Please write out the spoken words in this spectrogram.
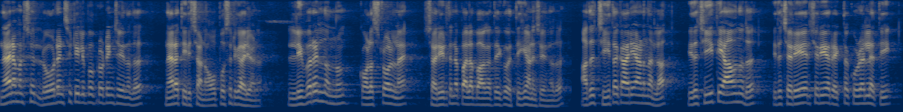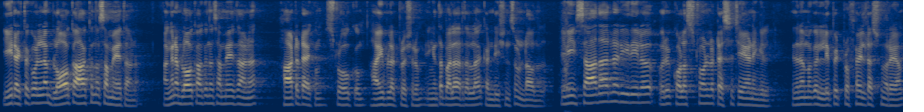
നേരെ മറിച്ച് ലോ ഡെൻസിറ്റി ലിപ്പോ പ്രോട്ടീൻ ചെയ്യുന്നത് നേരെ തിരിച്ചാണ് ഓപ്പോസിറ്റ് കാര്യമാണ്. ലിവറിൽ നിന്നും കൊളസ്ട്രോളിനെ ശരീരത്തിന്റെ പല ഭാഗത്തേക്കും എത്തിക്കുകയാണ് ചെയ്യുന്നത്. അത് ചീത്ത കാര്യമാണെന്നല്ല ഇത് ചീത്തയാവുന്നത് ഇത് ചെറിയ ചെറിയ രക്തക്കുഴലിലെത്തി ഈ രക്തക്കുഴലിനെ ബ്ലോക്ക് ആക്കുന്ന സമയത്താണ്. അങ്ങനെ ബ്ലോക്ക് ആക്കുന്ന സമയത്താണ് ഹാർട്ട് അറ്റാക്കും സ്ട്രോക്കും ഹൈ ബ്ലഡ് പ്രഷറും ഇങ്ങനത്തെ പലതരത്തിലുള്ള കണ്ടീഷൻസും ഉണ്ടാകുന്നത് ഇനി സാധാരണ രീതിയിൽ ഒരു കൊളസ്ട്രോളിന്റെ ടെസ്റ്റ് ചെയ്യുകയാണെങ്കിൽ ഇതിന് നമുക്ക് ലിപ്പിഡ് പ്രൊഫൈൽ ടെസ്റ്റ് എന്ന് പറയാം.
